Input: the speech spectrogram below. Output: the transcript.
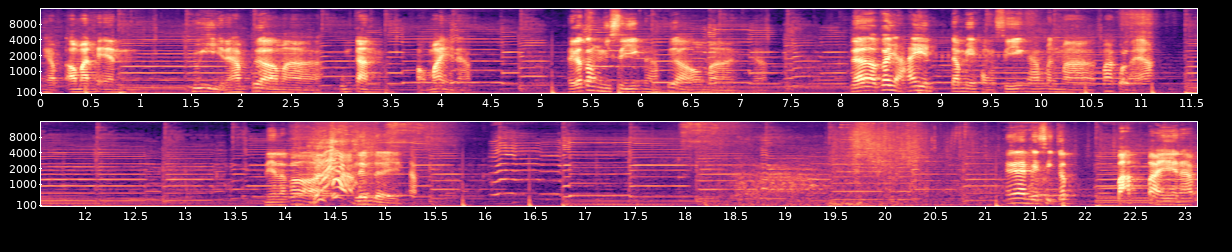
นะครับเอามาแทนยูอีนะครับ เพื่อเอามาคุ้มกันเผาไหม้นะครับแล้วก็ต้องมีซีกนะครับ เพื่อเอามานะครับแล้วเราก็อยากให้ดาเมจของซีกนะครับ มันมามากกว่าไลอัน เนี่ยแล้วก็เริ่มเลยครับแรกๆเบสิกก็บัฟไปนะครับ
